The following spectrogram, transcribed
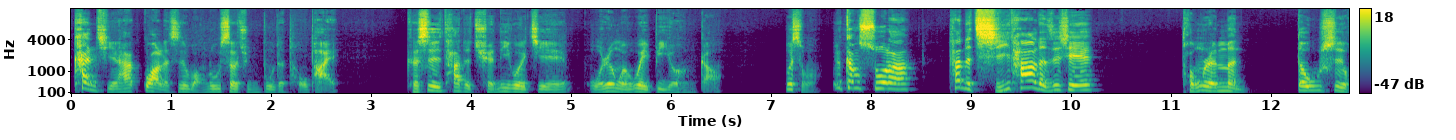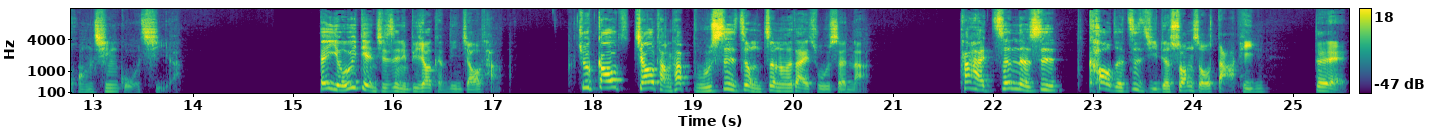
看起来他挂的是网络社群部的头牌，可是他的权力位阶，我认为未必有很高。为什么？因为刚说了，他的其他的这些同仁们都是皇亲国戚啊。哎，有一点其实你必须要肯定焦糖。就高焦糖，他不是这种正二代出身啦，他还真的是靠着自己的双手打拼，对，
